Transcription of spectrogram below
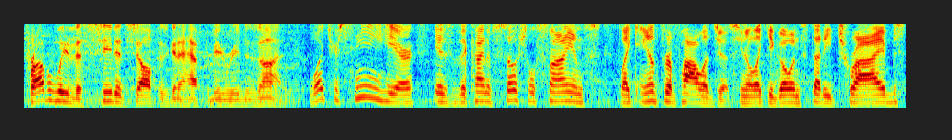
probably the seat itself is going to have to be redesigned. What you're seeing here is the kind of social science, like anthropologists, you know, like you go and study tribes.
